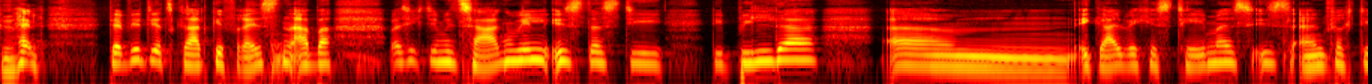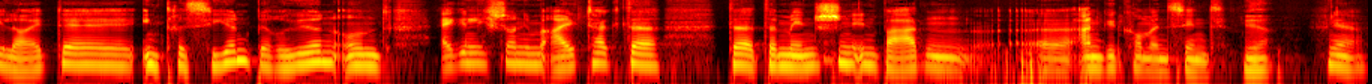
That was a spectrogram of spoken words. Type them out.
ja. Ein, der wird jetzt gerade gefressen, aber was ich damit sagen will, ist, dass die, die Bilder, ähm, egal welches Thema es ist, einfach die Leute interessieren, berühren und eigentlich schon im Alltag der, der, der Menschen in Baden äh, angekommen sind. Ja. Ja.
